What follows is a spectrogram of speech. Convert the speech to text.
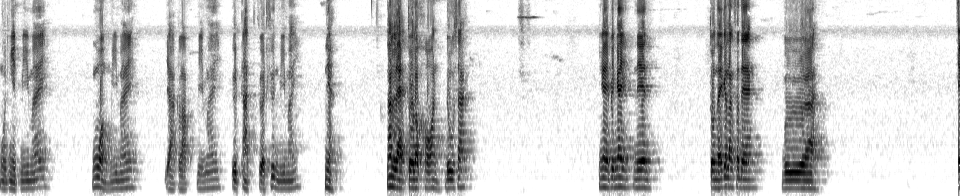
หงุดหงิดมีไหมง่วงมีไหมอยากหลับมีไหมอึดอัดเกิดขึ้นมีไหมเนี่ย นั่นแหละตัวละครดูซะไงเป็นไง เนน ตัวไหนกำลังแสดง เบื่อ เอ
